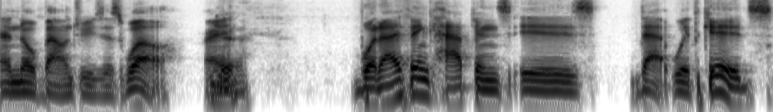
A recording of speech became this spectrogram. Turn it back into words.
and no boundaries as well, right? Yeah. What I think happens is that with kids,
